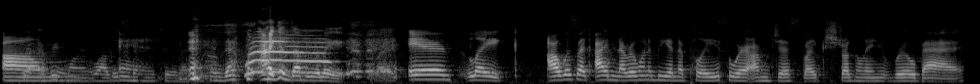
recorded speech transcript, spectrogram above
For Um, everyone, well, at least eh. for me too. Like, I can definitely, I can definitely relate. Like, and like I was like, I never want to be in a place where I'm just like struggling real bad.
